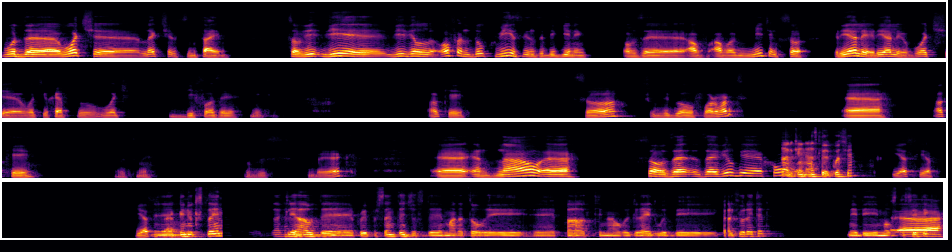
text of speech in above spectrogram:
would uh, watch lectures in time. So we we we will often do quiz in the beginning of the of our meeting. So really really watch uh, what you have to watch before the meeting. Okay. So should we go forward? Uh, okay. Let me put this back. Uh, and now, uh, so there, there will be a home. Sir, can I ask you a question? Yes, yes. Yes. Uh. Can you explain exactly how the free percentage of the mandatory uh, part in our grade will be calculated? Maybe more specific? Uh,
